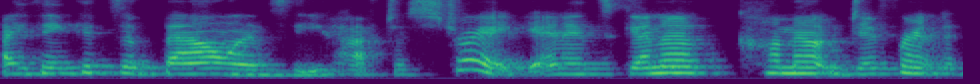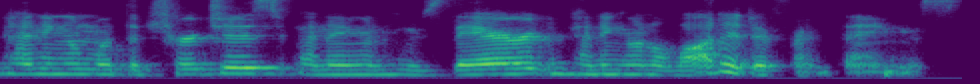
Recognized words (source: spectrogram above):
I think it's a balance that you have to strike, and it's going to come out different depending on what the church is, depending on who's there, mm-hmm. depending on a lot of different things.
